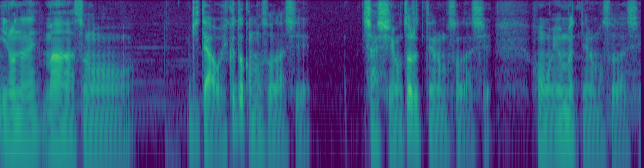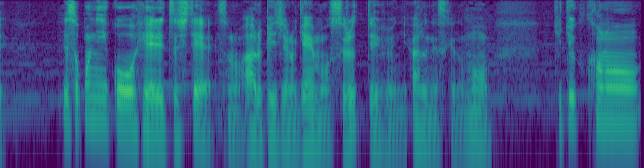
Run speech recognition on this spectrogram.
いろんなねまあそのギターを弾くとかもそうだし写真を撮るっていうのもそうだし本を読むっていうのもそうだしでそこにこう並列してその RPG のゲームをするっていう風にあるんですけども結局この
